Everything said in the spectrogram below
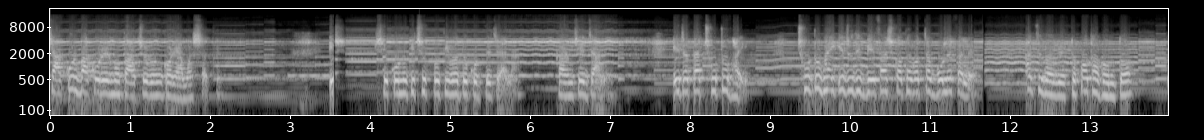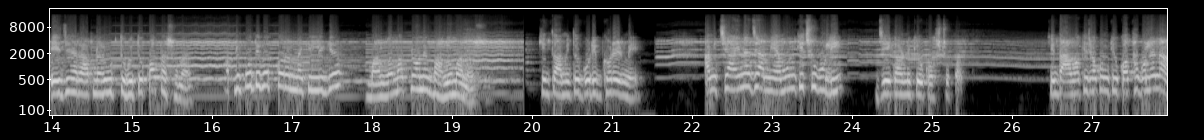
চাকর বাকরের মতো আচরণ করে আমার সাথে। সে কোনো কিছু প্রতিবাদও করতে চায় না, কারণ সে জানে, এটা তার ছোট ভাই। ছোট ভাইকে যদি বেফাস কথাবার্তা বলে ফেলে আচ্ছা ভাবি, একটা কথা কোন তো এই যে আর আপনার উঠতে বইতে কথা শোনায়। আপনি প্রতিবাদ করেন না কি লিগে মানলাম আপনি অনেক ভালো মানুষ। কিন্তু আমি তো গরিব ঘরের মেয়ে। আমি চাই না যে আমি এমন কিছু বলি যে কারণে কেউ কষ্ট পায় কিন্তু আমাকে যখন কেউ কথা বলে না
